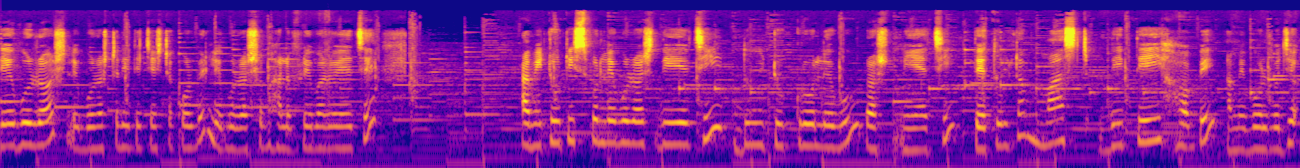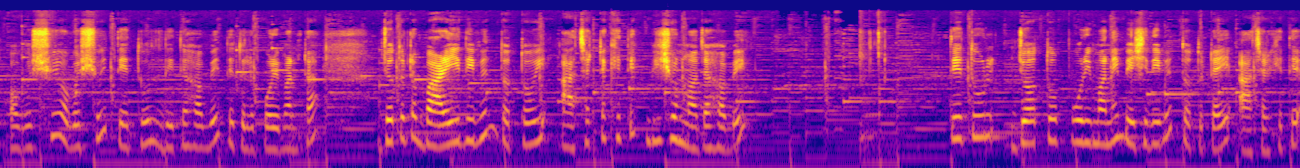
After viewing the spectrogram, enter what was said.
লেবুর রস। লেবুর রসটা দিতে চেষ্টা করবেন। লেবুর রসে ভালো ফ্লেভার রয়েছে। আমি টু টিস্পুন লেবু রস দিয়েছি, দুই টুকরো লেবু রস নিয়েছি। তেঁতুলটা মাস্ট দিতেই হবে। আমি বলব যে অবশ্যই অবশ্যই তেঁতুল দিতে হবে। তেঁতুলের পরিমাণটা যতটা বাড়িয়ে দিবেন, ততই আচারটা খেতে ভীষণ মজা হবে। তেঁতুল যত পরিমাণে বেশি দিবে ততটাই আচার খেতে,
